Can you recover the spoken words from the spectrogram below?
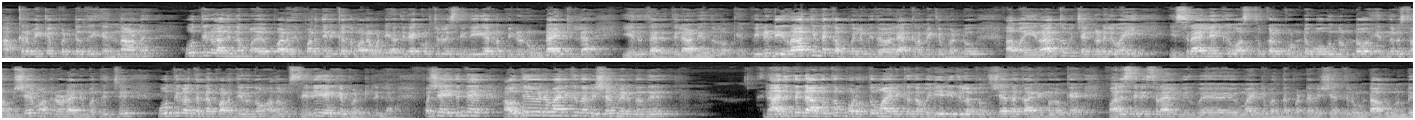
ആക്രമിക്കപ്പെട്ടത് എന്നാണ് കൂത്തുകൾ അതിന്റെ പറഞ്ഞ- പറഞ്ഞിരിക്കുന്ന മറുപടി. അതിനെക്കുറിച്ചുള്ള സ്ഥിരീകരണം പിന്നീട് ഉണ്ടായിട്ടില്ല ഏത് തരത്തിലാണ് എന്നുള്ളതൊക്കെ. പിന്നീട് ഇറാഖിന്റെ കപ്പലും ഇതേപോലെ ആക്രമിക്കപ്പെട്ടു. അപ്പോൾ ഇറാഖും ചെങ്കടലുമായി ഇസ്രായേലിലേക്ക് വസ്തുക്കൾ കൊണ്ടുപോകുന്നുണ്ടോ എന്നൊരു സംശയം അതിനോടനുബന്ധിച്ച് കൂത്തുകൾ തന്നെ പറഞ്ഞിരുന്നു. അതും സ്ഥിരീകരിക്കപ്പെട്ടിട്ടില്ല. പക്ഷേ ഇതിന്റെ ഔദ്യോഗികപരമായിരിക്കുന്ന വിഷയം വരുന്നത് രാജ്യത്തിന്റെ അകത്തും പുറത്തുമായിരിക്കുന്ന വലിയ രീതിയിലുള്ള പ്രതിഷേധ കാര്യങ്ങളൊക്കെ പാലസ്തീൻ ഇസ്രായേൽ ഇസ്രായേലുമായിട്ട് ബന്ധപ്പെട്ട വിഷയത്തിൽ ഉണ്ടാകുന്നുണ്ട്.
